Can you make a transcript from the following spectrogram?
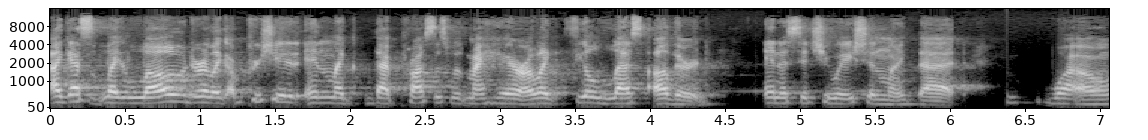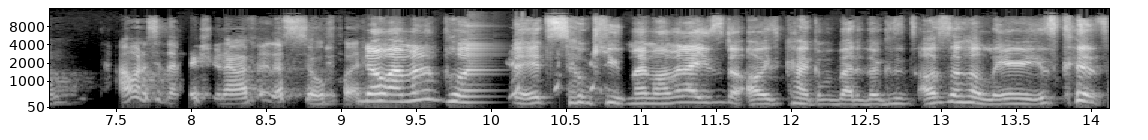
i guess like loved or like appreciated in like that process with my hair or like feel less othered in a situation like that wow i want to see that picture now i feel like that's so funny No, I'm gonna put it. It's so cute. My mom and I used to always crack up about it though, because it's also hilarious. Because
